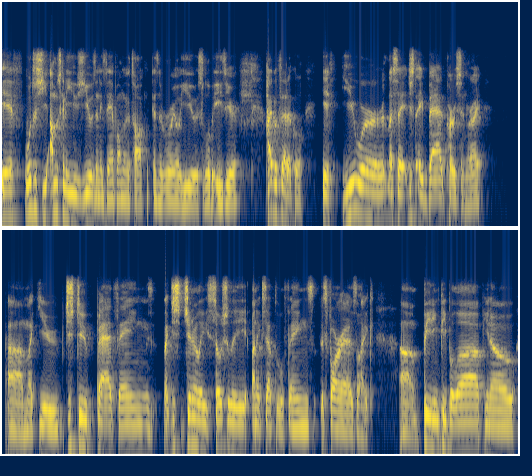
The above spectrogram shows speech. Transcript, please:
if we'll just i'm just going to use you as an example i'm going to talk as a royal you it's a little bit easier hypothetical if you were let's say just a bad person right um, like you just do bad things like just generally socially unacceptable things as far as like um, beating people up you know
